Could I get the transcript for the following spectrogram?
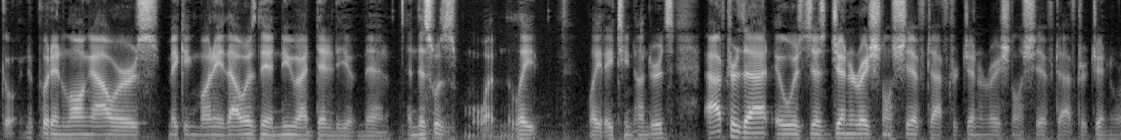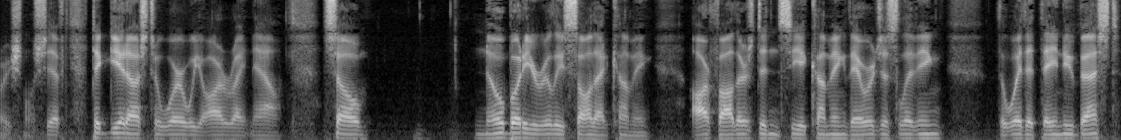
going to put in long hours, making money. That was the new identity of men. And this was what the late late 1800s. After that, it was just generational shift after generational shift after generational shift to get us to where we are right now. So nobody really saw that coming. Our fathers didn't see it coming. They were just living the way that they knew best.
